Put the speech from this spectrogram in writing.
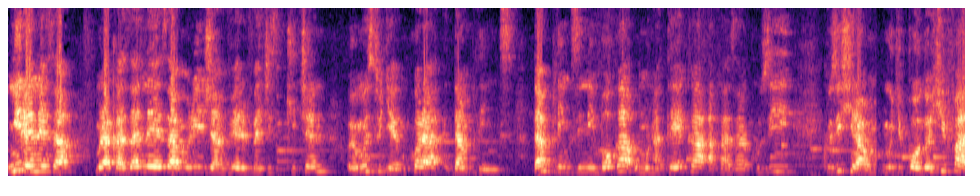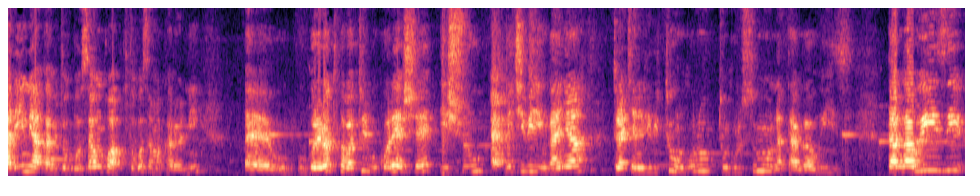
mwiriwe neza murakaza neza muri janvier veggies kitchen. Uyu munsi tugiye gukora dumplings. Dumplings ni imboga umuntu ateka akaza kuzi kuzishyira mu gipondo cy'ifarini akabitogosa nk'uko wakutogosa amakaroni Eh, ubwo rero tukaba turi bukoreshe ishu n'ikibiringanya turakenera ibitunguru tungurusumu na tangawizi. Tangawizi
